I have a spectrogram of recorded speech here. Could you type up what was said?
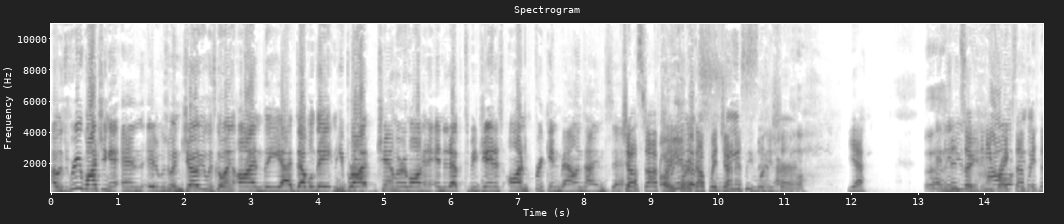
I was rewatching it, and it was when Joey was going on the uh, double date, and he brought Chandler along, and it ended up to be Janice on freaking Valentine's Day. Just after And he ended broke up with Janice with initially. her. Yeah. And And, then then, so like, he breaks up he's with like- her,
